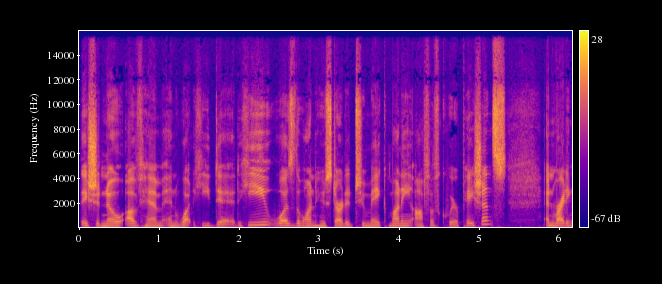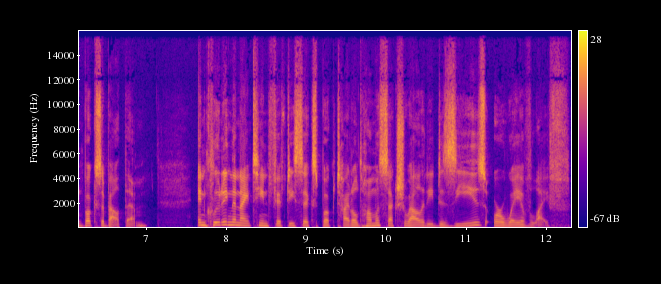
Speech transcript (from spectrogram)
they should know of him and what he did. He was the one who started to make money off of queer patients and writing books about them, including the 1956 book titled Homosexuality Disease or Way of Life.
